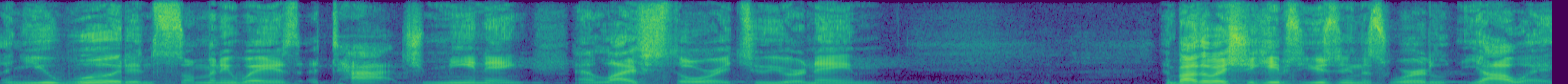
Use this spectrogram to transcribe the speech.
and you would, in so many ways, attach meaning and life story to your name. And by the way, she keeps using this word Yahweh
